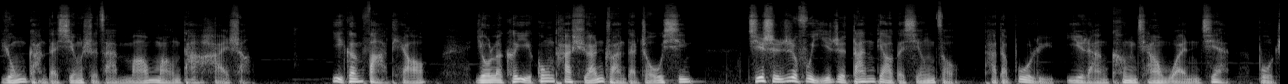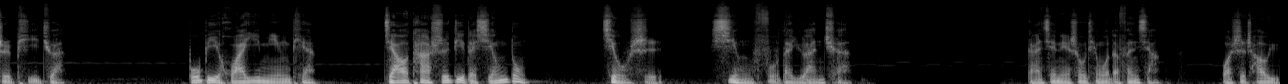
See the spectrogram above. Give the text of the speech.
勇敢的行驶在茫茫大海上。一根发条。有了可以供它旋转的轴心，即使日复一日单调的行走，它的步履依然铿锵稳健，不知疲倦。不必怀疑明天，脚踏实地的行动，就是幸福的源泉。感谢您收听我的分享，我是朝雨，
